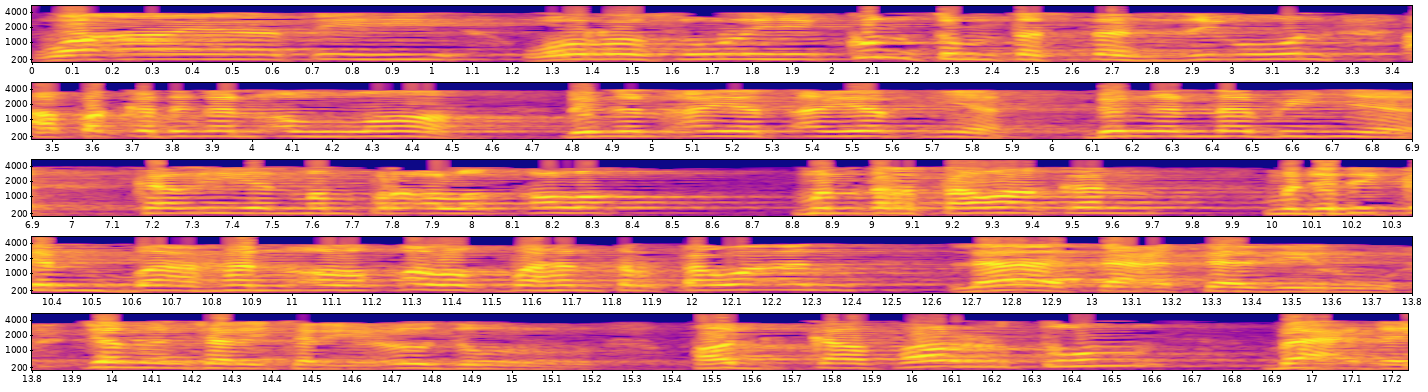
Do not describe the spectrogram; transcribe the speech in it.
wa ayatihi wa rasulihi kuntum tastahzi'un. Apakah dengan Allah dengan ayat-ayatnya dengan nabinya kalian memperolok-olok mentertawakan menjadikan bahan olok-olok bahan tertawaan? La ta'tadiru jangan cari-cari udur. Qad kafartum ba'da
